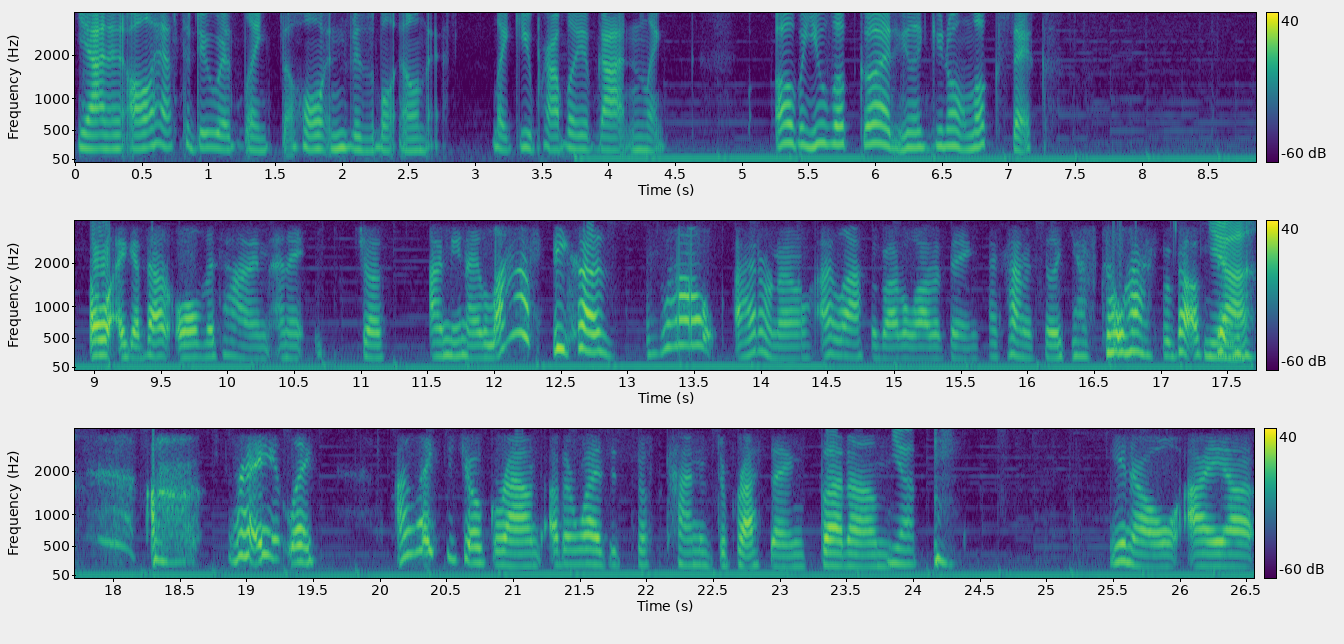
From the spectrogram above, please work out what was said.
Yeah, and it all has to do with like the whole invisible illness. Like you probably have gotten like, oh, but you look good. You like you don't look sick. Oh, I get that all the time. And it just, I mean, I laugh because, well, I don't know. I laugh about a lot of things. I kind of feel like you have to laugh about yeah. things. Uh, right? Like, I like to joke around. Otherwise, it's just kind of depressing. But, um, yeah. you know, I, uh,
